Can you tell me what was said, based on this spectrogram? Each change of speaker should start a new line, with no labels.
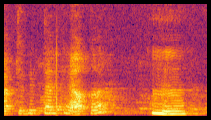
पांचवी तक
रहकर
